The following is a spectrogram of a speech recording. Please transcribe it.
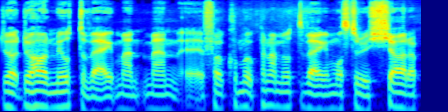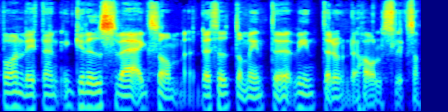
du, du, har en motorväg men, men eh, för att komma upp på den här motorvägen måste du köra på en liten grusväg som dessutom inte vinterunderhålls. Liksom.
